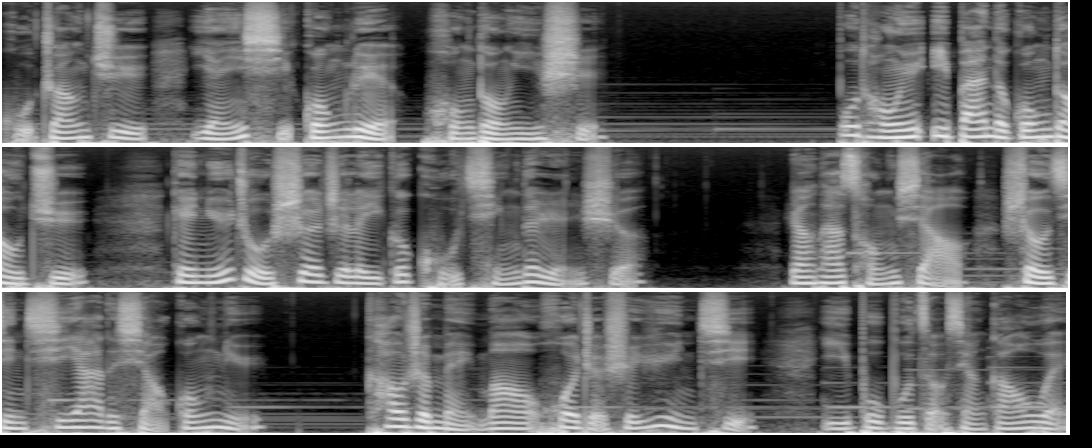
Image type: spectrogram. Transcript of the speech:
古装剧《延禧攻略》轰动一时。不同于一般的宫斗剧，给女主设置了一个苦情的人设，让她从小受尽欺压的小宫女，靠着美貌或者是运气，一步步走向高位。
